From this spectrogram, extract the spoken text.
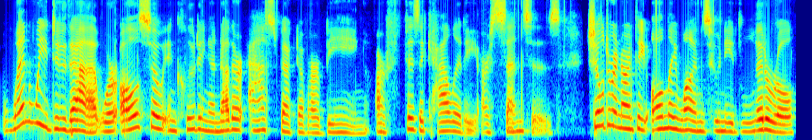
when we do that, we're also including another aspect of our being, our physicality, our senses. Children aren't the only ones who need literal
